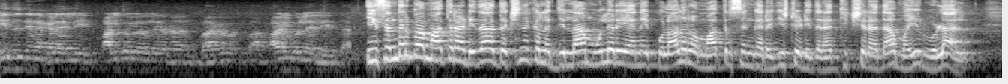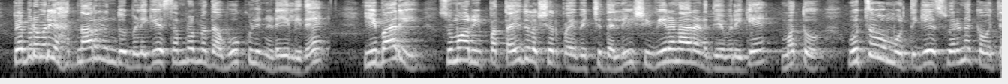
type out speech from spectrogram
ಐದು ದಿನಗಳಲ್ಲಿ ಪಾಲ್ಗೊಳ್ಳಲಿರುವ ಭಾಗ ಪಾಲ್ಗೊಳ್ಳಲಿದ್ದಾರೆ ಈ ಸಂದರ್ಭ ಮಾತನಾಡಿದ ದಕ್ಷಿಣ ಕನ್ನಡ ಜಿಲ್ಲಾ ಮೂಲೆರೆಯಾನೆ ಕುಲಾಲರ ಮಾತೃಸಂಘ ರಿಜಿಸ್ಟರ್ಡ್ ಇದರ ಅಧ್ಯಕ್ಷರಾದ ಮಯೂರ್ ಉಳ್ಳಾಲ್ ಫೆಬ್ರವರಿ ಹದಿನಾರರಂದು ಬೆಳಿಗ್ಗೆ ಸಂಭ್ರಮದ ಓಕುಳಿ ನಡೆಯಲಿದೆ. ಈ ಬಾರಿ ಸುಮಾರು ಇಪ್ಪತ್ತೈದು ಲಕ್ಷ ರೂಪಾಯಿ ವೆಚ್ಚದಲ್ಲಿ ಶ್ರೀ ವೀರನಾರಾಯಣ ದೇವರಿಗೆ ಮತ್ತು ಉತ್ಸವ ಮೂರ್ತಿಗೆ ಸ್ವರ್ಣ ಕವಚ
